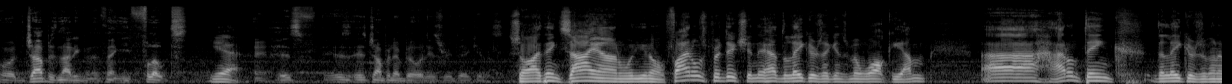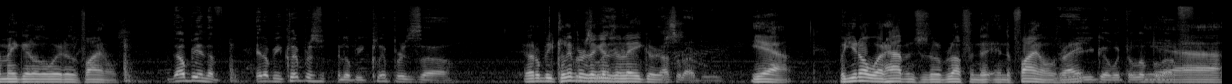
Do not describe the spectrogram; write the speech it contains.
Or jump is not even a thing. He floats. Yeah. His his, his jumping ability is ridiculous. So I think Zion will, you know, finals prediction. They have the Lakers against Milwaukee. I'm, uh, I don't think the Lakers are going to make it all the way to the finals. They'll be in the. It'll be Clippers. It'll be Clippers. Uh, It'll be Clippers against the Lakers. That's what I believe. Yeah, but you know what happens with the bluff in the in the finals, right? There you go with the little bluff. Yeah.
